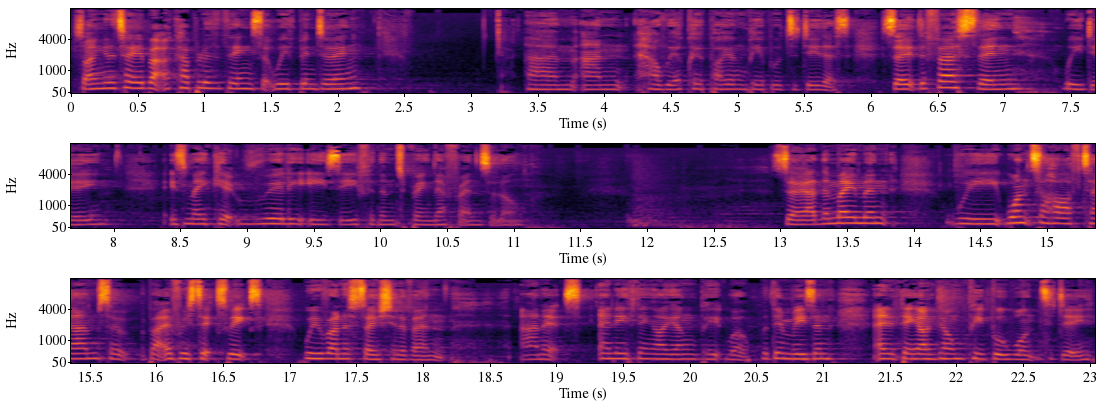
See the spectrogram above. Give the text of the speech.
So, I'm going to tell you about a couple of the things that we've been doing um, and how we equip our young people to do this. So, the first thing we do is make it really easy for them to bring their friends along. So, at the moment, we once a half term, so about every six weeks, we run a social event and it's anything our young people, well, within reason, anything our young people want to do.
